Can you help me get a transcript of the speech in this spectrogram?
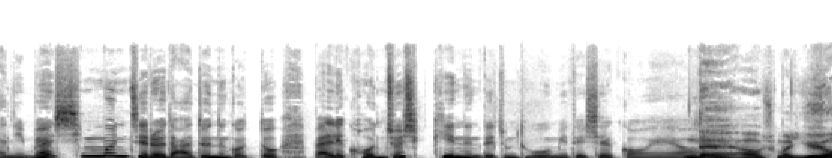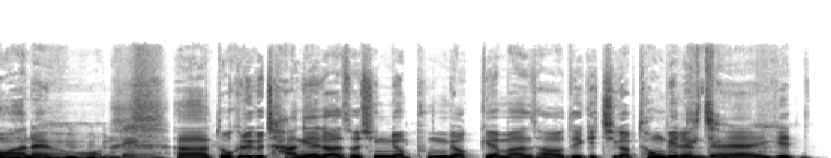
아니면 신문지를 놔두는 것도 빨리 건조시키는데 좀 도움이 되실 거예요. 네. 아우, 정말 유용하네요. 네. 아, 또 그리고 장에 가서 식료품 몇 개만 사와도 이게 지갑 텅 비는데 이게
